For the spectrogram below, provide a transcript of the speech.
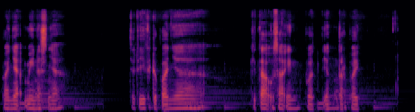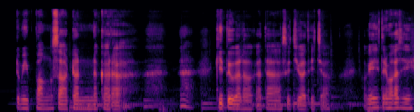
banyak minusnya. Jadi ke depannya kita usahain buat yang terbaik demi bangsa dan negara. Gitu kalau kata Sujiwo oke terima kasih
